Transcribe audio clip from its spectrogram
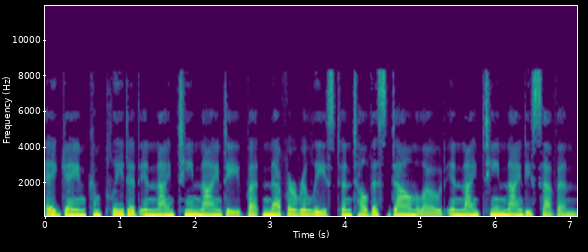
a game completed in 1990 but never released until this download in 1997.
